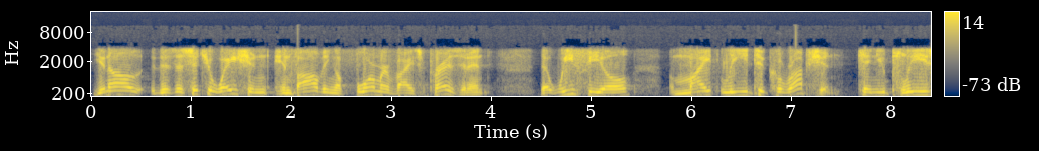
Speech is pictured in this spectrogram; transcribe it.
you know, there's a situation involving a former vice president that we feel might lead to corruption. Can you please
